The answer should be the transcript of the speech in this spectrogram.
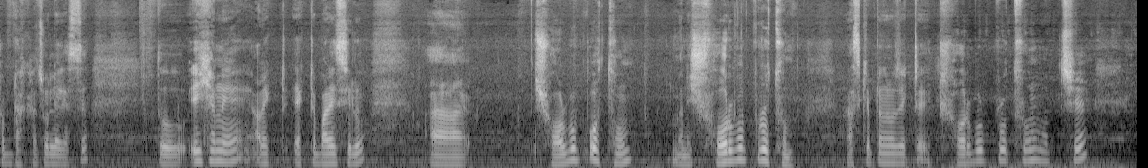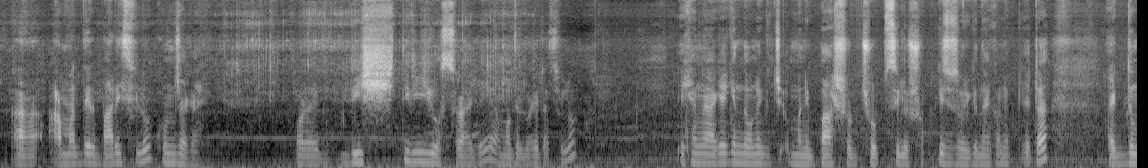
সব ঢাকা চলে গেছে। তো এইখানে আরেকটা, একটা বাড়ি ছিল। আর সর্বপ্রথম মানে সর্বপ্রথম, আজকে আপনাদের মাঝে একটা সর্বপ্রথম হচ্ছে আমাদের বাড়ি ছিল কোন জায়গায়? পরে বিশ তিরিশ বছর আগে আমাদের বাড়িটা ছিল। এখানে আগে কিন্তু অনেক মানে বাসর ঝোপ ছিল সব কিছু ছিল, কিন্তু এখন এটা একদম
